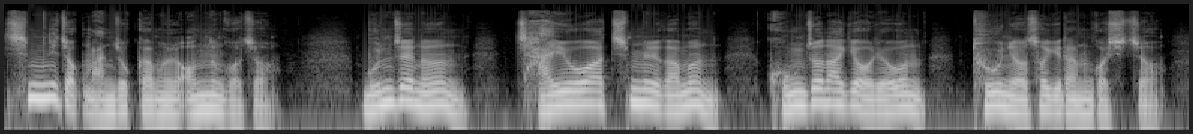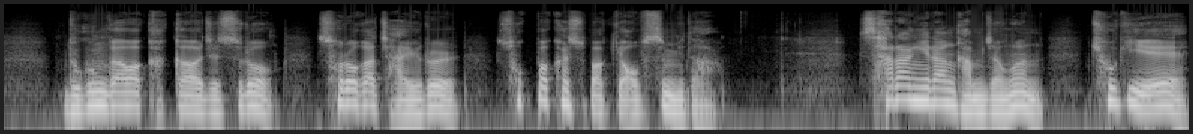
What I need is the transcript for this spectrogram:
심리적 만족감을 얻는 거죠. 문제는 자유와 친밀감은 공존하기 어려운 두 녀석이라는 것이죠. 누군가와 가까워질수록 서로가 자유를 속박할 수밖에 없습니다. 사랑이란 감정은 초기에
